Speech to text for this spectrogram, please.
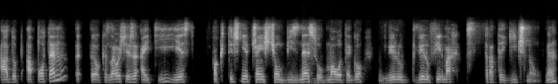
a, do, a potem e, okazało się, że IT jest faktycznie częścią biznesu, mało tego, w wielu, w wielu firmach strategiczną, nie?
